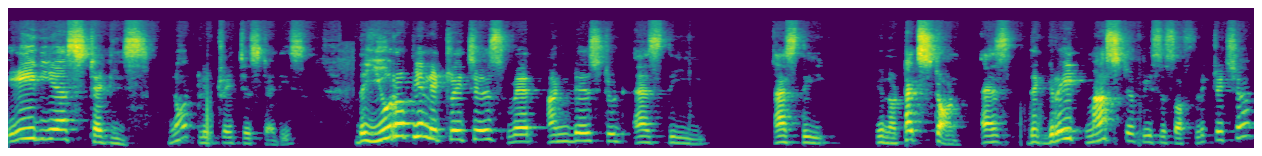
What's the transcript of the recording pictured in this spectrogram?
area studies, not literature studies. The European literatures were understood as the, as the, you know, touched on as the great masterpieces of literature,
